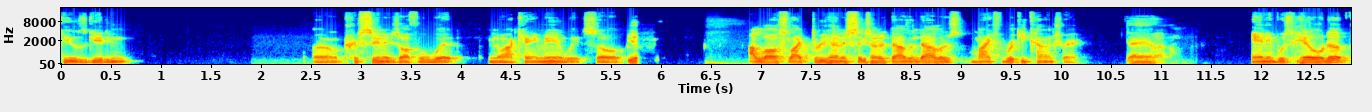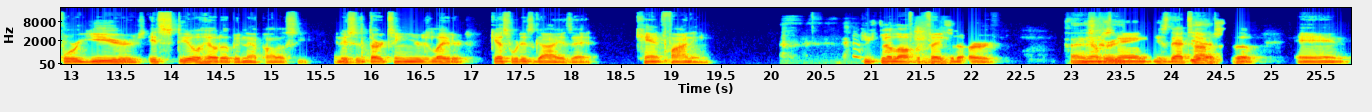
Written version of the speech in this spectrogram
he was getting uh, percentage off of what you know I came in with. So yeah. I lost like three hundred, six hundred thousand dollars my rookie contract. Damn. Wow and it was held up for years. It's still held up in that policy. And this is 13 years later. Guess where this guy is at? Can't find him. he fell off the face of the earth. That's you know what I'm saying? It's that type yeah. of stuff. And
